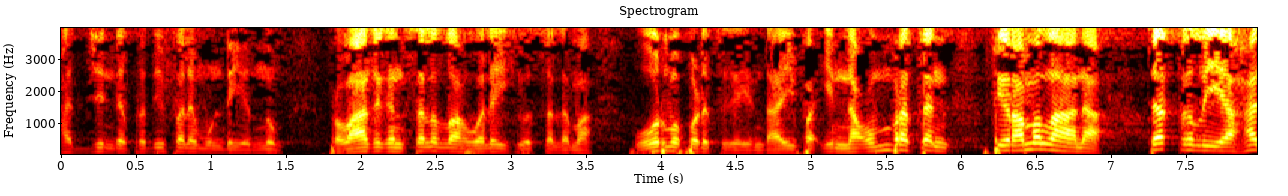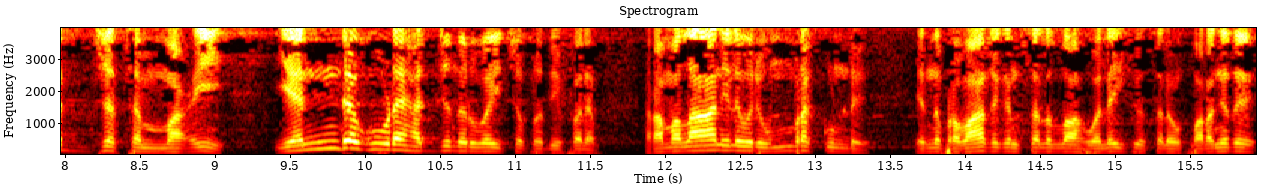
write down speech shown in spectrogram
ഹജ്ജിന്റെ പ്രതിഫലമുണ്ട് എന്നും പ്രവാചകൻ സല്ലല്ലാഹു അലൈഹി വസല്ലമ ഓർമ്മപ്പെടുത്തുകയുണ്ടായി. ഇന്ന ഉംറത്തൻ ഫി റമളാന തഖ്ലിയ ഹജ്ജതൻ മഈ. എന്റെ കൂടെ ഹജ്ജ് നിർവഹിച്ച പ്രതിഫലം റമദാനിലെ ഒരു ഉംറക്കുണ്ട്. എന്ന് പ്രവാചകൻ സല്ലാഹു അലൈഹി വസ്ലം പറഞ്ഞത്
